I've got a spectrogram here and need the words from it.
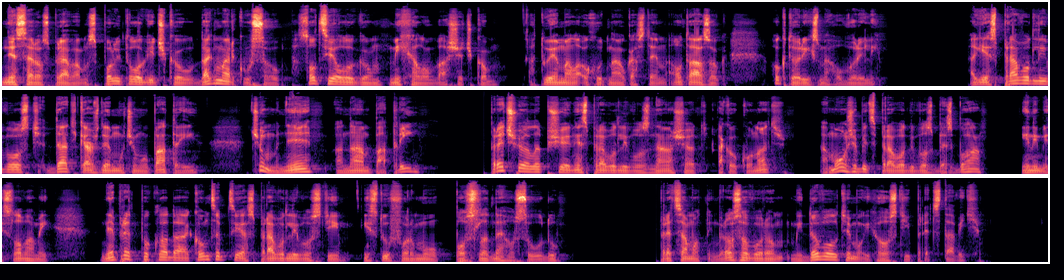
Dnes sa rozprávam s politologičkou Dagmar Kusov a sociológom Michalom Vašečkom. A tu je malá ochutnávka z tém otázok, o ktorých sme hovorili. Ak je spravodlivosť dať každému, čo mu patrí, čo mne a nám patrí? Prečo je lepšie nespravodlivosť znášať ako konať? A môže byť spravodlivosť bez Boha? Inými slovami, nepredpokladá koncepcia spravodlivosti istú formu posledného súdu? Pred samotným rozhovorom mi dovolte mojich hostí predstaviť.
